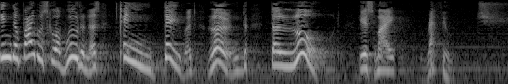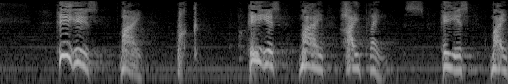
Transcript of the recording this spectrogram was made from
In the Bible school of wilderness, King David learned the Lord is my refuge. He is my rock. He is my high place. He is my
